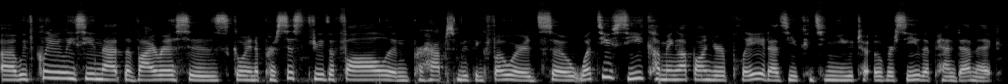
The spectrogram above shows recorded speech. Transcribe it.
uh, we've clearly seen that the virus is going to persist through the fall and perhaps moving forward. So, what do you see coming up on your plate as you continue to oversee the pandemic?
